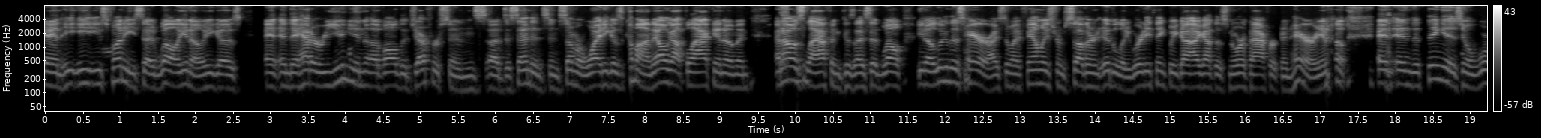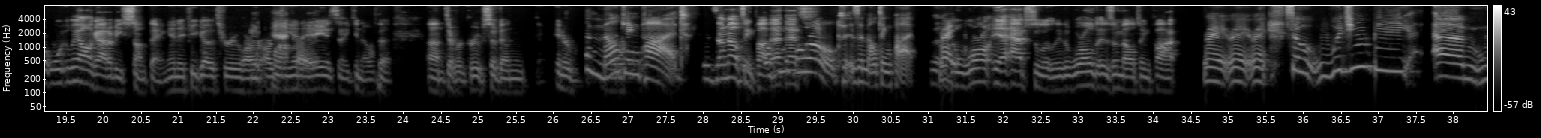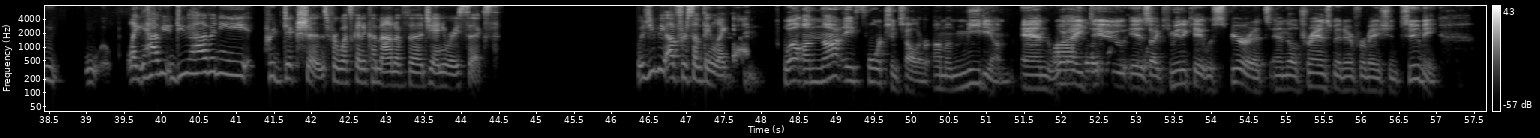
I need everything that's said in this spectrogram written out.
and he, he's funny. He said, "Well, you know," he goes and, and, they had a reunion of all the Jeffersons uh, descendants, and some are white. He goes, "Come on, they all got black in them," and and I was laughing because I said, "Well, you know, look at this hair." I said, "My family's from southern Italy. Where do you think we got? I got this North African hair, you know." And and the thing is, you know, we're, we all got to be something. And if you go through our, exactly. our DNA, it's like you know the um, different groups have been inter. A melting pot. It's a melting pot. That, that's the world is a melting pot right. the world yeah absolutely. The world is a melting pot. Right right right. So would you be um like have you do you have any predictions for what's going to come out of the january 6th would you be up for something like that? Well i'm not a fortune teller. I'm a medium. And what i oh. do is i communicate with spirits and they'll transmit information to me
